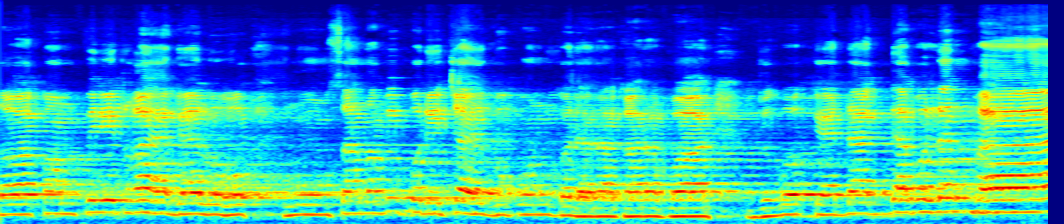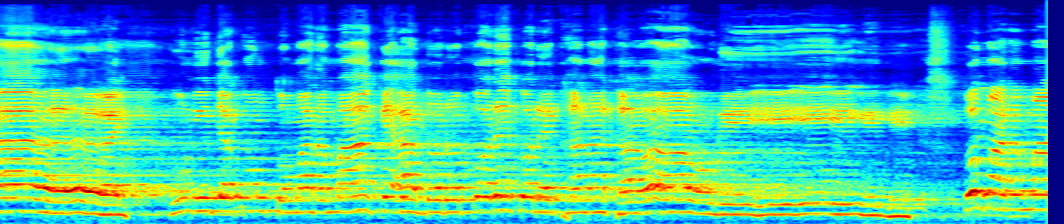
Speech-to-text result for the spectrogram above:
দোয়া কমপ্লিট হয়ে গেল, মুসা নবী পরিচয় গোপন করে রাখার পর যুবককে ডাক দেয়া বলেন ভাই, তুমি যখন তোমার মাকে আদর করে করে খানা খাওয়াও রে, তোমার মা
